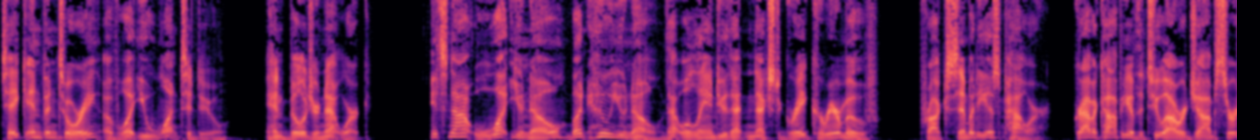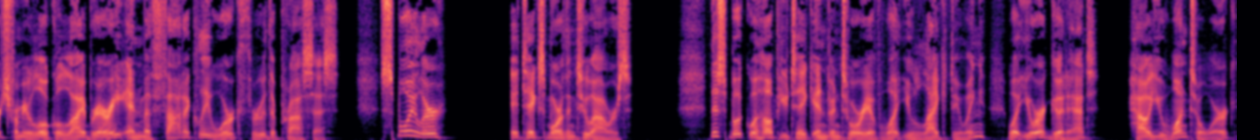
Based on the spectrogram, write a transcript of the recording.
Take inventory of what you want to do and build your network. It's not what you know, but who you know that will land you that next great career move. Proximity is power. Grab a copy of the two hour job search from your local library and methodically work through the process. Spoiler it takes more than two hours. This book will help you take inventory of what you like doing, what you are good at, how you want to work,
